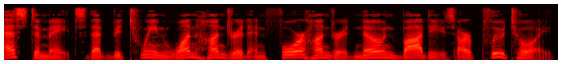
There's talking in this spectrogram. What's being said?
estimates that between 100 and 400 known bodies are Plutoids,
